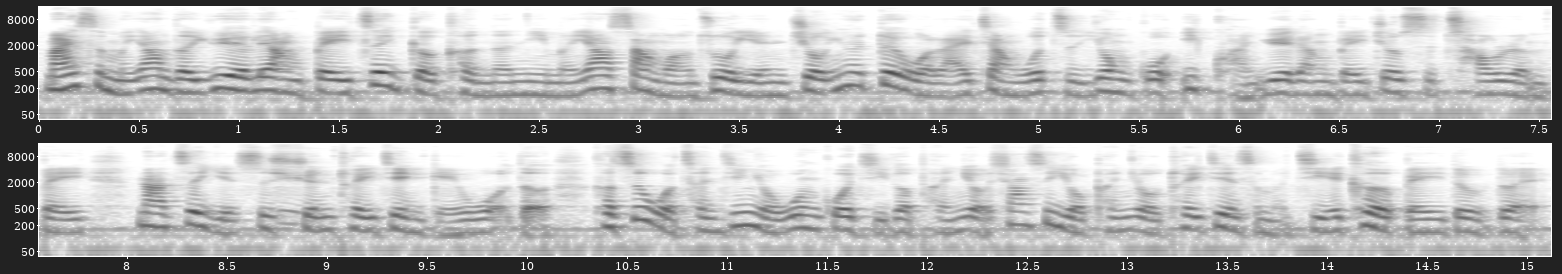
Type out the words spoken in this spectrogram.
买什么样的月亮杯，这个可能你们要上网做研究，因为对我来讲，我只用过一款月亮杯，就是超人杯，那这也是宣推荐给我的。可是我曾经有问过几个朋友，像是有朋友推荐什么杰克杯，对不对？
